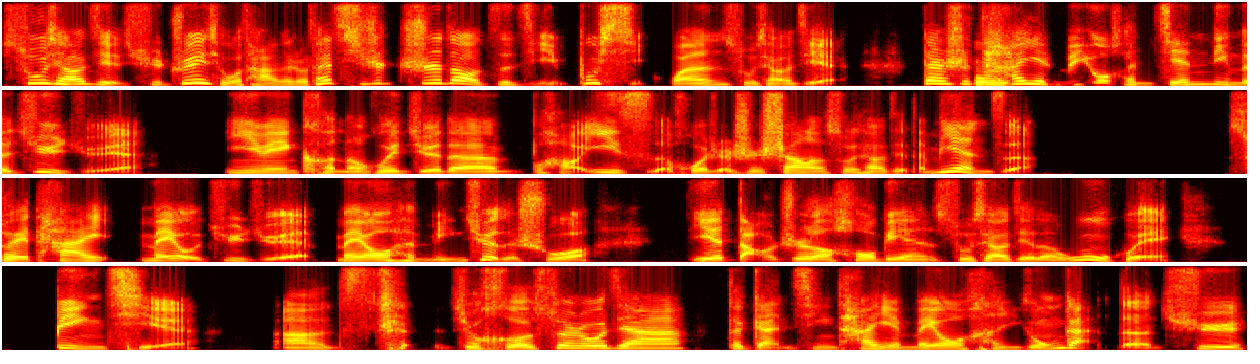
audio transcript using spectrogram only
苏小姐去追求他的时候，他其实知道自己不喜欢苏小姐，但是他也没有很坚定的拒绝，因为可能会觉得不好意思，或者是伤了苏小姐的面子，所以他没有拒绝，没有很明确的说，也导致了后边苏小姐的误会，并且。啊，就和孙柔嘉的感情，他也没有很勇敢的去，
